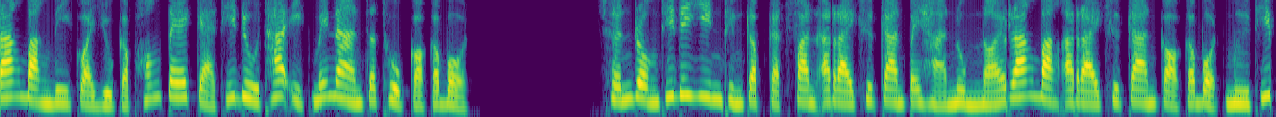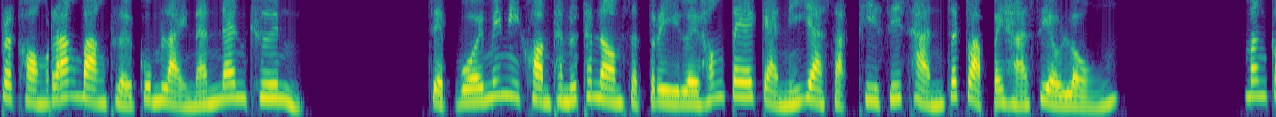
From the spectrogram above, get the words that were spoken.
ร่างบางดีกว่าอยู่กับห้องเต้แก่ที่ดูท่าอีกไม่นานจะถูกก่อกบฏเฉินหลงที่ได้ยินถึงกับกัดฟันอะไรคือการไปหาหนุ่มน้อยร่างบางอะไรคือการก่อกระบฏมือที่ประคองร่างบางเผลอกุมไหล่นั้นแน่นขึ้น เจ็บโวยไม่มีความทนุถนอมสตรีเลยห้องเต้แก่นี้อย่าสักทีสิฉันจะกลับไปหาเสี่ยวหลง มังก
